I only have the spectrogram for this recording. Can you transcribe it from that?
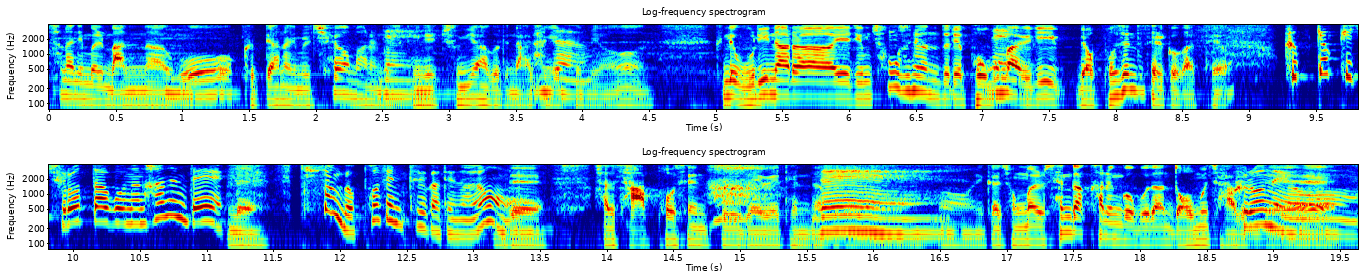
하나님을 만나고 그때 하나님을 체험하는 것이 네. 굉장히 중요하거든요. 나중에 맞아요. 보면. 근데 우리나라의 지금 청소년들의 복음화율이 몇 퍼센트 될 것 같아요? 급격히 줄었다고는 하는데 네. 수치상 몇 퍼센트가 되나요? 네, 한 4% 내외 된다고. 네. 어, 그러니까 정말 생각하는 것보다 너무 작은데. 그러네요.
